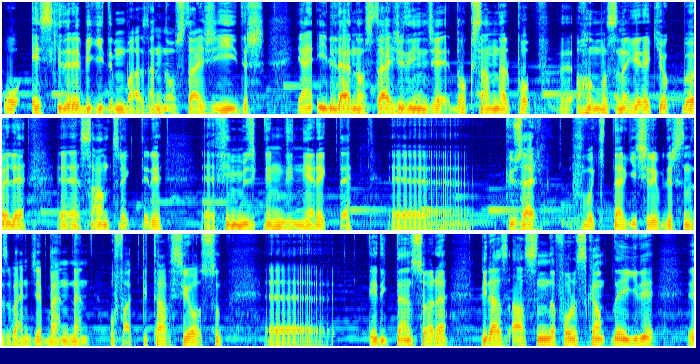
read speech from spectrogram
o eskilere bir gidin bazen. Nostalji iyidir. Yani illa nostalji deyince 90'lar pop e, olmasına gerek yok. Böyle e, soundtrackleri, e, film müziklerini dinleyerek de e, güzel vakitler geçirebilirsiniz bence. Benden ufak bir tavsiye olsun. E, dedikten sonra biraz aslında Forrest Gump'la ilgili e,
